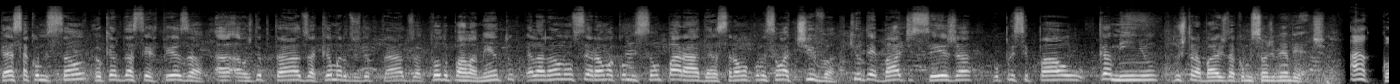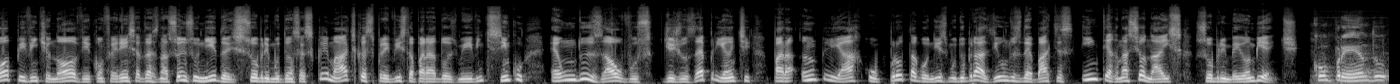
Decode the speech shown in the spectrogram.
Essa comissão, eu quero dar certeza aos deputados, à Câmara dos Deputados, a todo o parlamento, ela não, será uma comissão parada, ela será uma comissão ativa, que o debate seja o principal caminho dos trabalhos da Comissão de Meio Ambiente. A COP29, Conferência das Nações Unidas sobre Mudanças Climáticas, prevista para 2025, é um dos alvos de José Priante para ampliar o protagonismo do Brasil nos debates internacionais sobre meio ambiente. Compreendo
